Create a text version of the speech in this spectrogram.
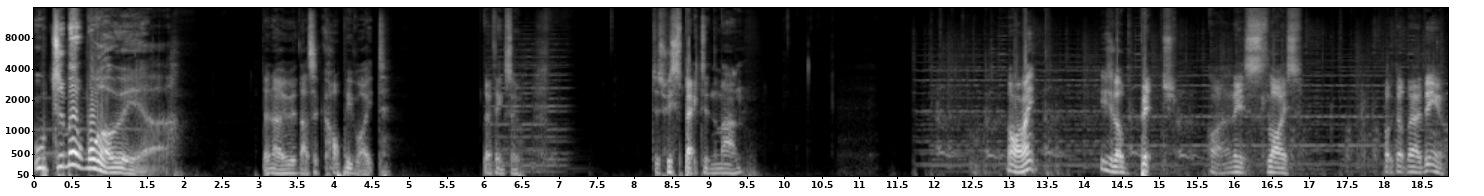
Ultimate Warrior! Don't know if that's a copyright. Don't think so. Just respecting the man. Alright. He's a little bitch. Oh, I need a slice. Fucked up there, didn't you?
